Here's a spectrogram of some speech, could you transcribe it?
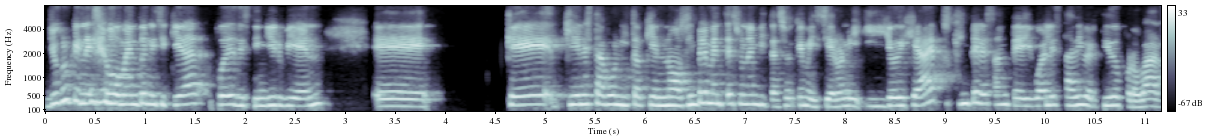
Yo creo que en ese momento ni siquiera puedes distinguir bien eh, qué- quién está bonito, quién no. Simplemente es una invitación que me hicieron y, y yo dije, ay, pues qué interesante, igual está divertido probar.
